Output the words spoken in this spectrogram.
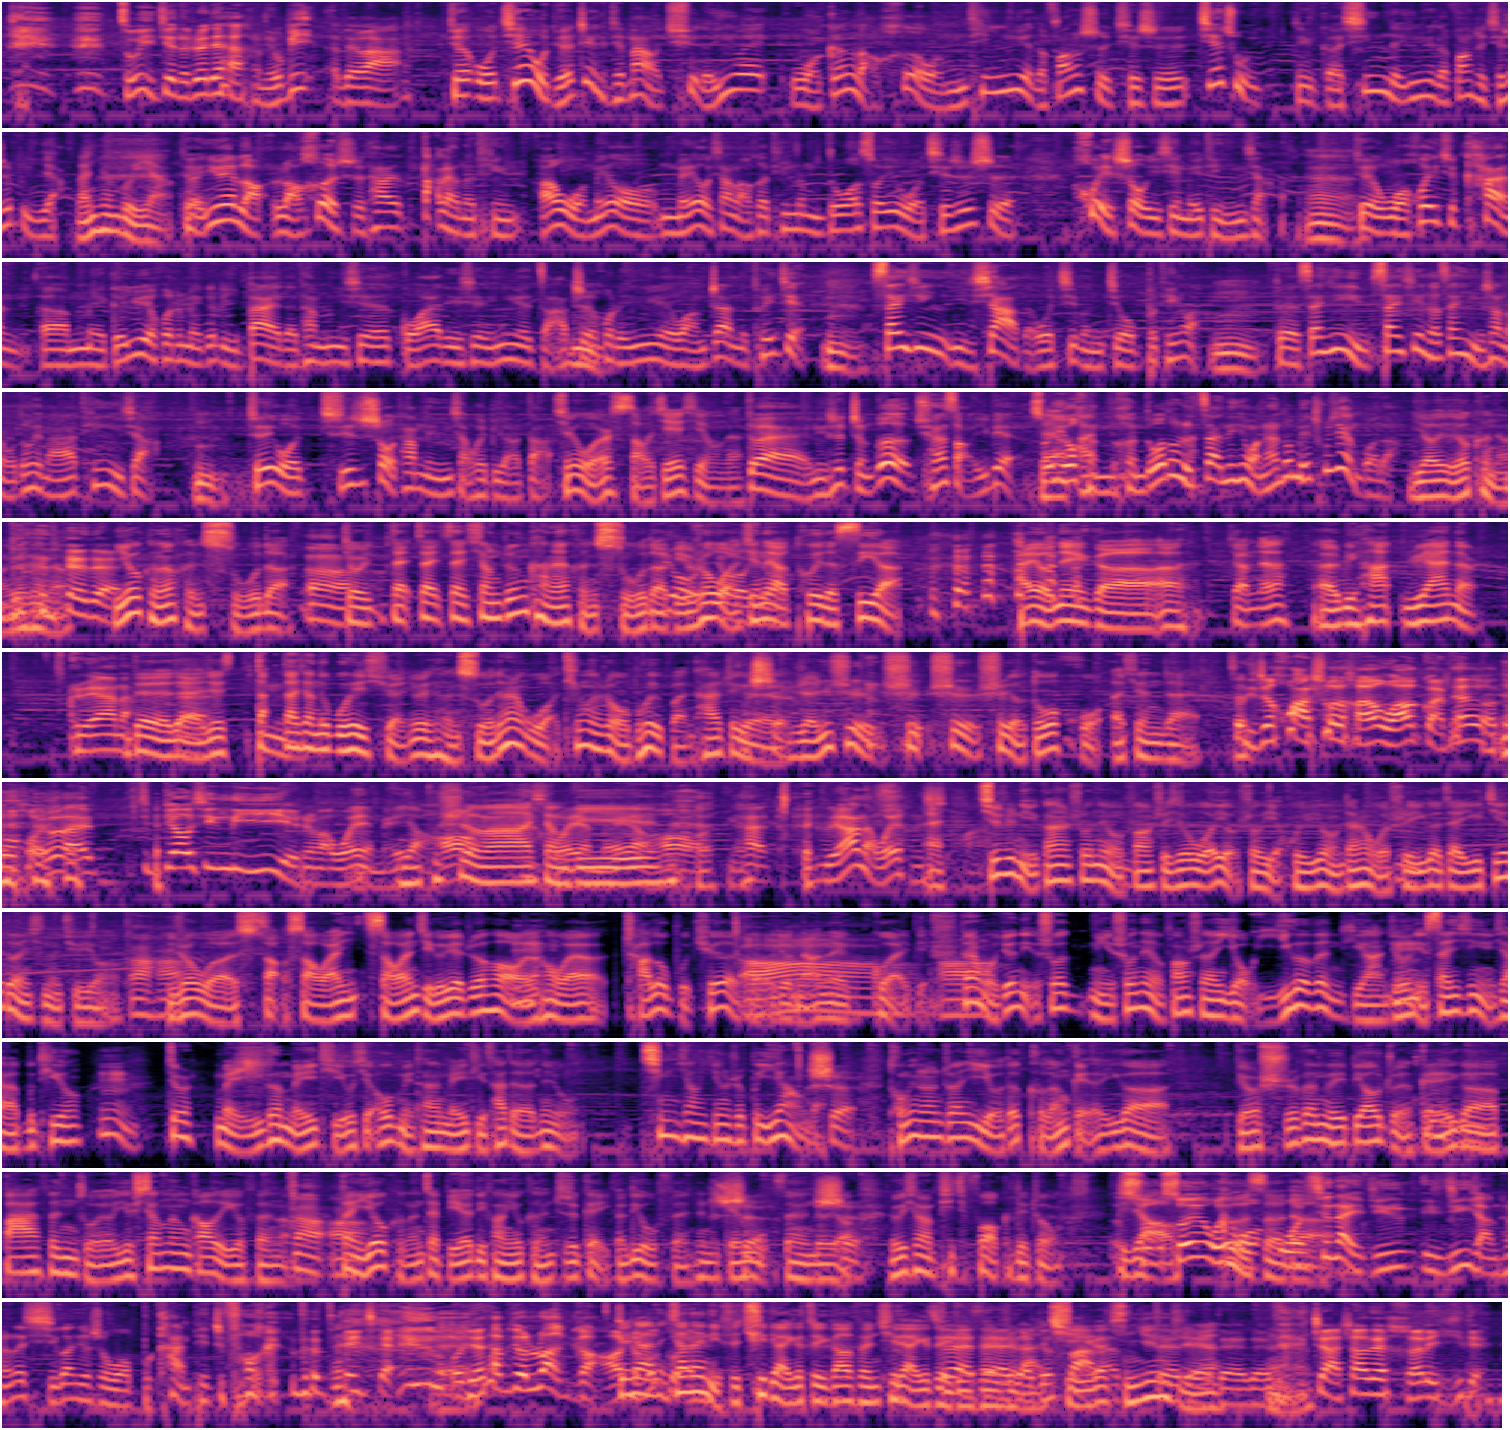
足以见得 Radiohead 很牛逼，对吧？就我其实我觉得这个其实蛮有趣的，因为我跟老贺我们听音乐的方式，其实接触这个新的音乐的方式其实不一样。完全不一样。对，因为老老贺是他大量的听，而我没有没有像老贺听那么多，所以我其实是会受一些媒体影响的。嗯，对，我会去看呃每个月或者每个礼拜的他们一些国外的一些音乐杂志或者音乐网站的推荐。嗯三星以下的我基本就不听了。嗯对，三星以三星和三星以上的我都会拿来听一下，嗯，所以我其实受他们的影响会比较大。其实我是扫街型的，对，你是整个全扫一遍，所以有很很多都是在那些网站都没出现过的。有有可能，有可能，对对也有可能很俗的，嗯就是在在在象征看来很俗的，比如说我现在要推的 C 啊 还有那个呃叫什么来着？呃，Rihanna Rihanna，Rihanna，对对对，就大嗯大象都不会选，就是很俗。但是我听的时候，我不会管他这个人是是是是有多火了。现在这你这话说的好像我要管他有多火，用来标新立异是吗？我也没有，不是吗？象我也逼没有。你看 Rihanna，我也很喜哎欢，。其实你刚才说那种方式，其实我有时候也会用，但是我是一个在一个阶段性的去用。比如说我扫扫完扫完几个月之后，嗯然后我要查漏补缺的时候，哦我就拿那个过来一遍。哦但是我觉得你说你说那种方式呢，有一个问题啊，就是你三星以下的不听，嗯，就是每一个媒体，尤其欧美它的媒体，它的那种倾向性是不一样的。是同一张专辑，有的可能给了一个。比如十分为标准，给了一个八分左右，就相当高的一个分了。嗯啊啊但也有可能在别的地方，有可能只给一个六分，甚至给五分都有。尤其像 Pitchfork 这种比较所所以我我我现在已经已经养成了习惯，就是我不看 Pitchfork 的推 荐，我觉得他们就乱搞，就像相当于你是去掉一个最高分，去掉一个最低分是吧？取一个平均值。对对对 这样稍微合理一点。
